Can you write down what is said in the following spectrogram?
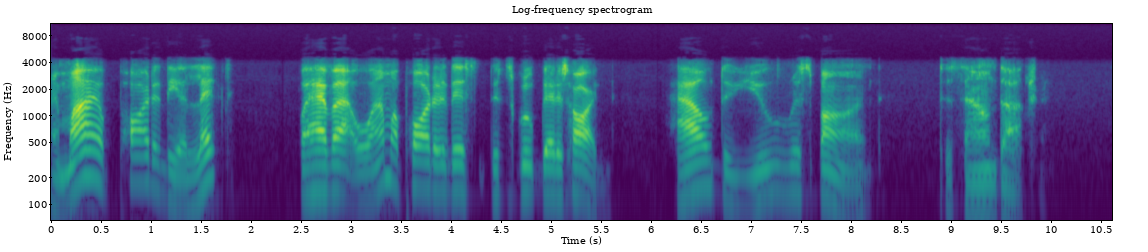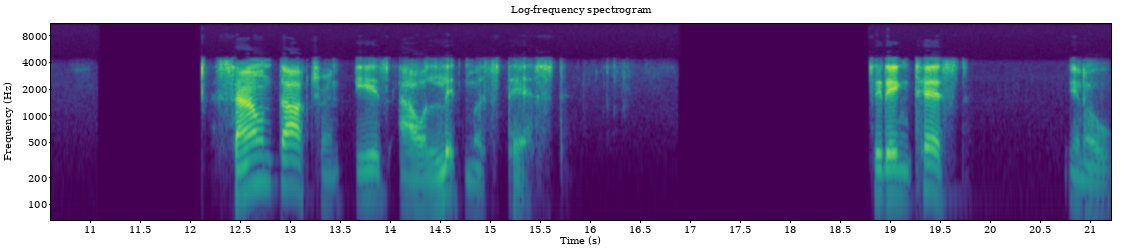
Am I a part of the elect, or have I? Or I'm a part of this this group that is hardened. How do you respond to sound doctrine? Sound doctrine is our litmus test. See, they can test, you know,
